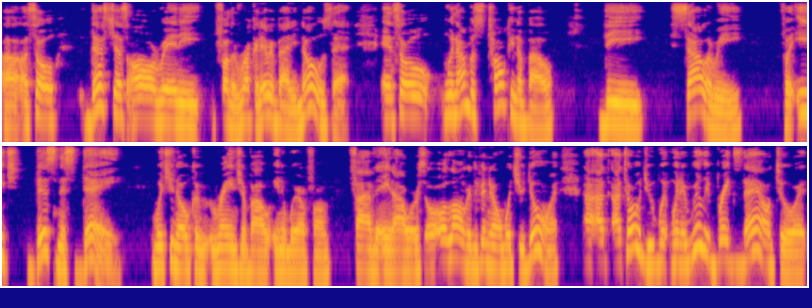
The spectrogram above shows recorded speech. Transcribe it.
Uh, so that's just already for the record. Everybody knows that. And so when I was talking about the salary for each business day, which, you know, could range about anywhere from five to eight hours or, or longer, depending on what you're doing. I, I, I told you when, when, it really breaks down to it,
